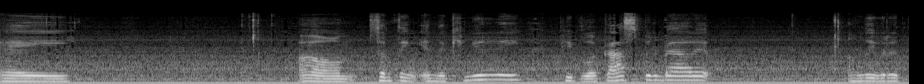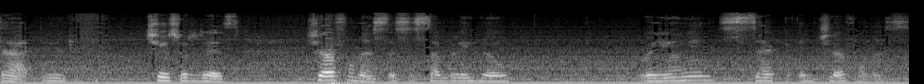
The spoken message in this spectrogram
a um, something in the community. People are gossiping about it. I'll leave it at that. You choose what it is. Cheerfulness. This is somebody who reunion, sick, and cheerfulness.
